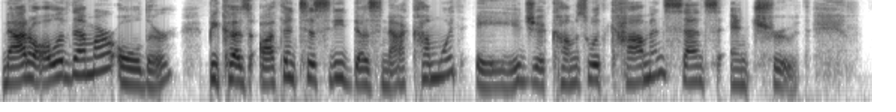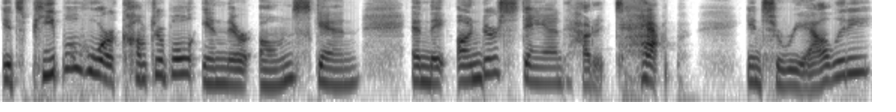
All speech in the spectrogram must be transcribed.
Not all of them are older because authenticity does not come with age, it comes with common sense and truth. It's people who are comfortable in their own skin and they understand how to tap into reality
